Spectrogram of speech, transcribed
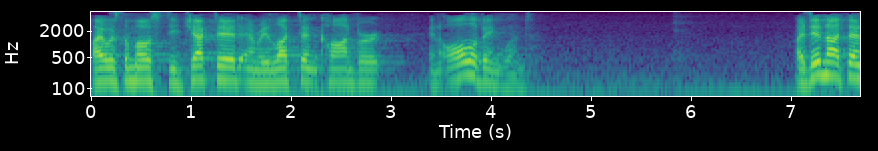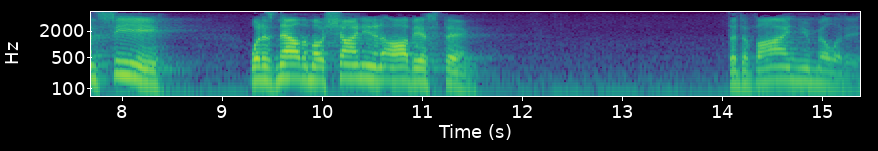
I was the most dejected and reluctant convert in all of England. I did not then see what is now the most shining and obvious thing the divine humility,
